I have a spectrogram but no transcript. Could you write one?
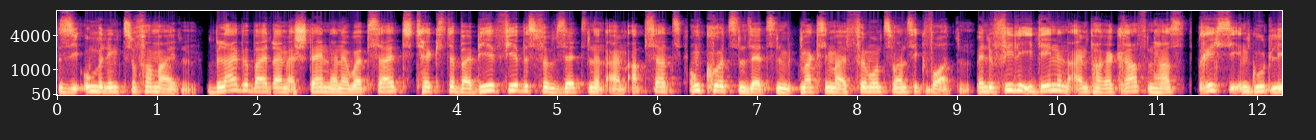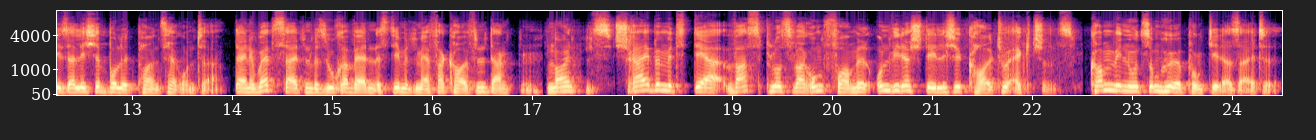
sie unbedingt zu vermeiden. Bleibe bei deinem Erstellen deiner Website Texte bei vier bis fünf Sätzen in einem Absatz und kurzen Sätzen mit maximal 25 Worten. Wenn du viele Ideen in einem Paragraphen hast, brich sie in gut leserliche Bullet Points herunter. Deine Webseitenbesucher werden es dir mit mehr Verkäufen danken. 9. Schreibe mit der Was plus Warum Formel unwiderstehliche Call to Actions. Kommen wir nun zum Höhepunkt jeder Seite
